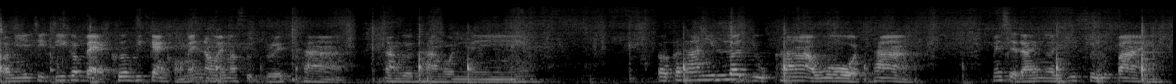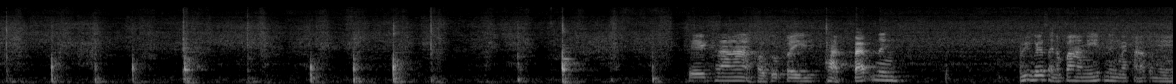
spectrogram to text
ตอนนี้จีจี้ก็แบกเครื่องพริกแกงของแม่น้อยมาสุดฤทธิ์ค่ะ นางเดินทางวันนี้เออกระทะนี้เลิศอยู่ค่ะโหวตค่ะ ไม่เสียดายเงินที่ซื้อไป โอเคค่ะเขาจะไปผัดแป๊บหนึ่งพี่เวสใส่น้ำปลานิดนึงนะคะตรงนี้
